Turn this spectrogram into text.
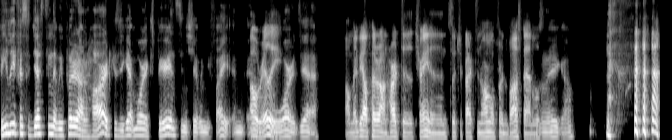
B Leaf is suggesting that we put it on hard because you get more experience and shit when you fight and, and Oh, really? rewards. Yeah. Oh, maybe I'll put it on hard to train and then switch it back to normal for the boss battles. Well, there you go.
